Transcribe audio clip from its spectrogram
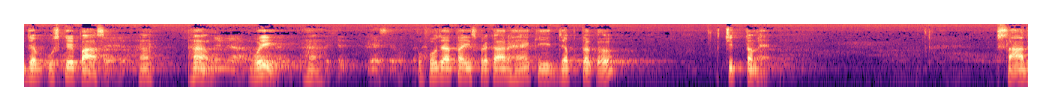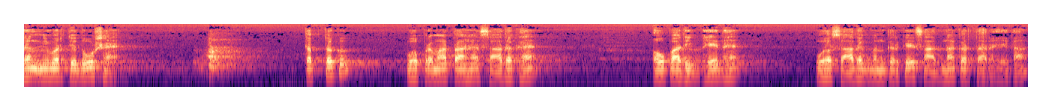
जब उसके पास हाँ हाँ वही हाँ? हो जाता इस प्रकार है कि जब तक चित्त में साधन निवर्त्य दोष है तब तक वह प्रमाता है साधक है औपाधिक भेद है, वह साधक बनकर के साधना करता रहेगा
